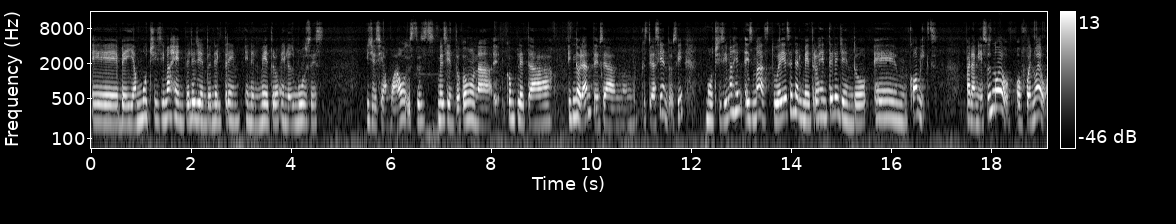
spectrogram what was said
eh, veía muchísima gente leyendo en el tren, en el metro, en los buses, y yo decía, wow, esto me siento como una eh, completa ignorante, o sea, ¿qué estoy haciendo? ¿sí? Muchísima gente, es más, tú veías en el metro gente leyendo em, cómics. Para mí eso es nuevo, o fue nuevo,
